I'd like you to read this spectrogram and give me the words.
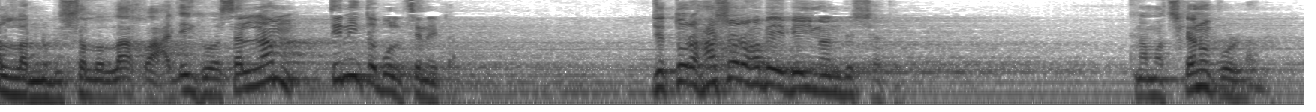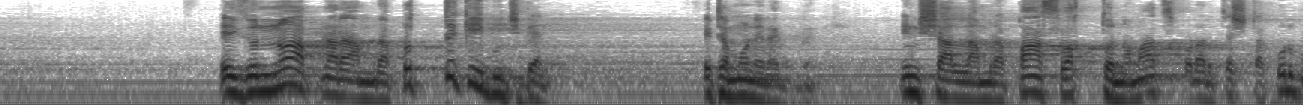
আল্লাহ নবী সাল্লাহ আলী ওয়াসাল্লাম তিনি তো বলছেন এটা যে তোর হাসর হবে বেঈমানদের সাথে। নামাজ কেন পড়লাম? এই জন্য আপনারা আমরা প্রত্যেকেই বুঝবেন এটা মনে রাখবেন। ইনশাআল্লাহ আমরা পাঁচ ওয়াক্ত নামাজ পড়ার চেষ্টা করব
